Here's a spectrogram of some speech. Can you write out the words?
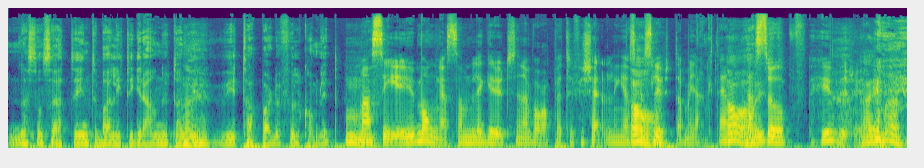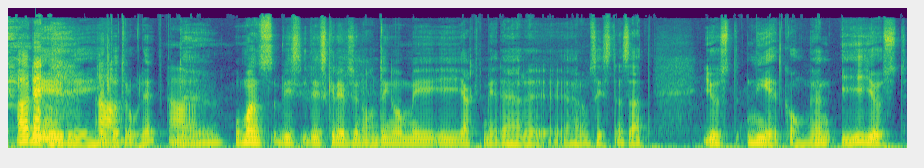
nästan säga att det är inte bara lite grann utan vi, vi tappar det fullkomligt. Mm. Man ser ju många som lägger ut sina vapen till försäljning. Jag ska Ja. sluta med jakten. Ja, alltså hur? Jajamän. Ja, det är, det är helt Ja. otroligt. Ja. Det, Och man, vi- det skrevs ju någonting om i, i jaktmedia här, härom sistens att just nedgången i just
